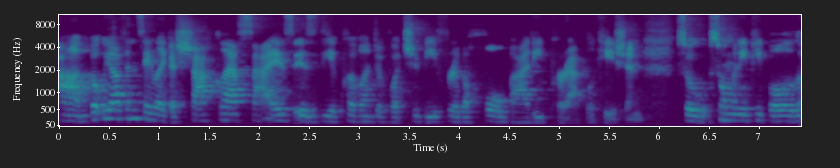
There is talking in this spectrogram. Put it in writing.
Um, but we often say like a shot glass size is the equivalent of what should be for the whole body per application. So, so many people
